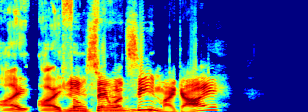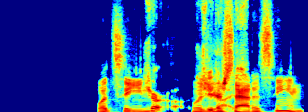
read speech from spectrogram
i i You didn't say what sad be- scene, my guy. What scene sure uh, was she your dies. saddest scene?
